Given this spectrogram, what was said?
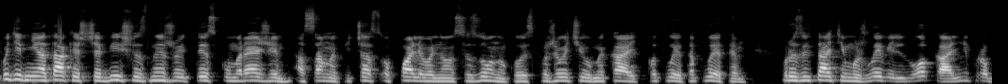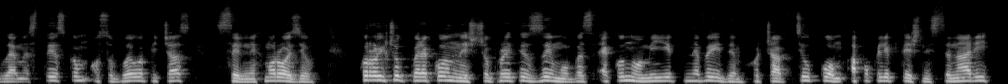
Подібні атаки ще більше знижують тиск у мережі, а саме під час опалювального сезону, коли споживачі вмикають котли та плити. У результаті можливі локальні проблеми з тиском, особливо під час сильних морозів. Корольчук переконаний, що пройти зиму без економії не вийде, хоча в цілком апокаліптичний сценарій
